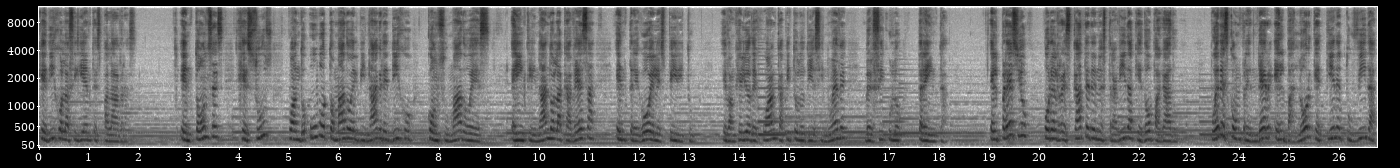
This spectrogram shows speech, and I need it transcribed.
que dijo las siguientes palabras. Entonces Jesús cuando hubo tomado el vinagre, dijo, consumado es, e inclinando la cabeza, entregó el Espíritu. Evangelio de Juan capítulo 19, versículo 30. El precio por el rescate de nuestra vida quedó pagado. ¿Puedes comprender el valor que tiene tu vida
